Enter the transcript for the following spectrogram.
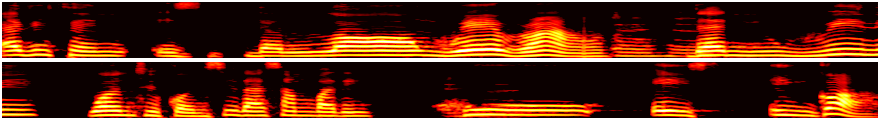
everything is the long way round, Mhm. then you really want to consider somebody who is in God,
